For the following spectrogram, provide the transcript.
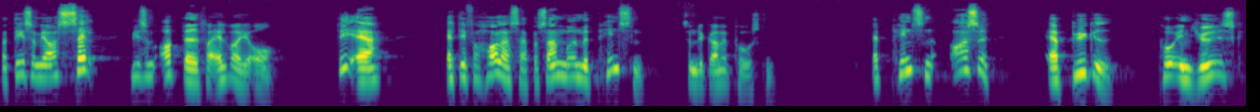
og det som jeg også selv ligesom opdagede for alvor i år, det er, at det forholder sig på samme måde med pinsen, som det gør med påsken. At pinsen også er bygget på en jødisk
